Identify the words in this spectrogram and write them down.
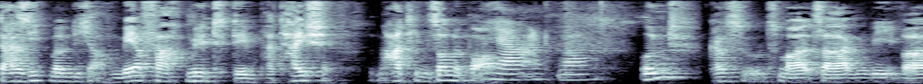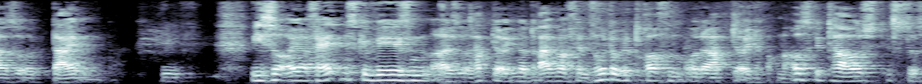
da sieht man dich auch mehrfach mit dem Parteichef Martin Sonneborn. Ja, genau. Und kannst du uns mal sagen, wie war so dein, wie, wie ist so euer Verhältnis gewesen? Also habt ihr euch nur dreimal für ein Foto getroffen oder habt ihr euch auch mal ausgetauscht? Ist das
